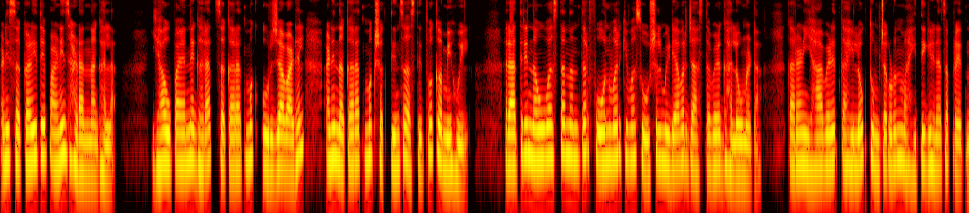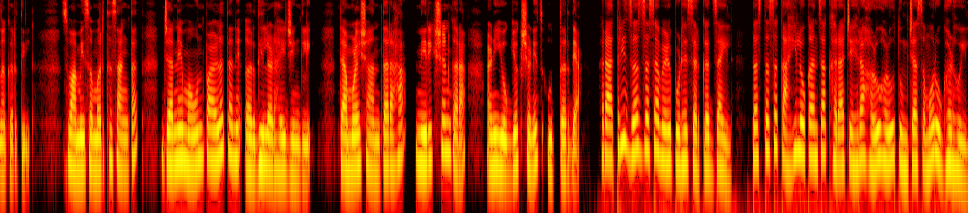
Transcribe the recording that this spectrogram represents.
आणि सकाळी ते पाणी झाडांना घाला. ह्या उपायाने घरात सकारात्मक ऊर्जा वाढेल आणि नकारात्मक शक्तींचं अस्तित्व कमी होईल. रात्री नऊ वाजता नंतर फोनवर किंवा सोशल मीडियावर जास्त वेळ घालवू नटा कारण ह्या वेळेत काही लोक तुमच्याकडून माहिती घेण्याचा प्रयत्न करतील. स्वामी समर्थ सांगतात ज्याने मौन पाळलं त्याने अर्धी लढाई जिंकली. त्यामुळे शांत रहा निरीक्षण करा आणि योग्य क्षणीच उत्तर द्या. रात्री जसजसा वेळ पुढे सरकत जाईल तसतसं काही लोकांचा खरा चेहरा हळूहळू तुमच्यासमोर उघड होईल.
